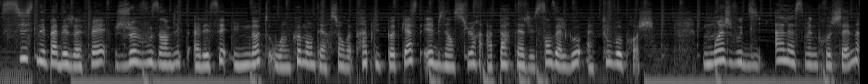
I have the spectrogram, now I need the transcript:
Si ce n'est pas déjà fait, je vous invite à laisser une note ou un commentaire sur votre appli de podcast et bien sûr à partager Sans Algo à tous vos proches. Moi je vous dis à la semaine prochaine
